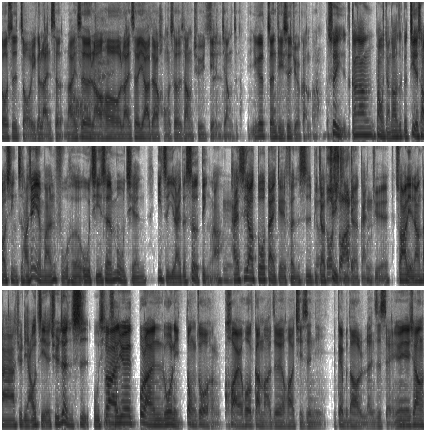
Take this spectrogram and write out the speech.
都是走一个蓝色，蓝色，然后蓝色压在红色上去点这样子，一个整体视觉感吧。所以刚刚帮我讲到这个介绍性质，好像也蛮符合五期生目前一直以来的设定啦，还是要多带给粉丝比较具体的感觉，刷脸让大家去了解、去认识五期生。对啊，因为不然如果你动作很快或干嘛之类的话，其实你。Get 不到人是谁，因为像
